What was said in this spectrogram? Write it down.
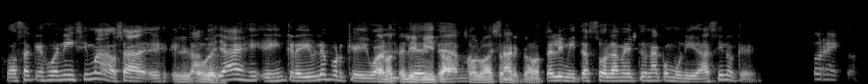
Cosa que es buenísima, o sea, estando allá es, es, increíble porque igual... no te limita solo a ese mercado. No te limita solamente a una comunidad, sino que... Correcto.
